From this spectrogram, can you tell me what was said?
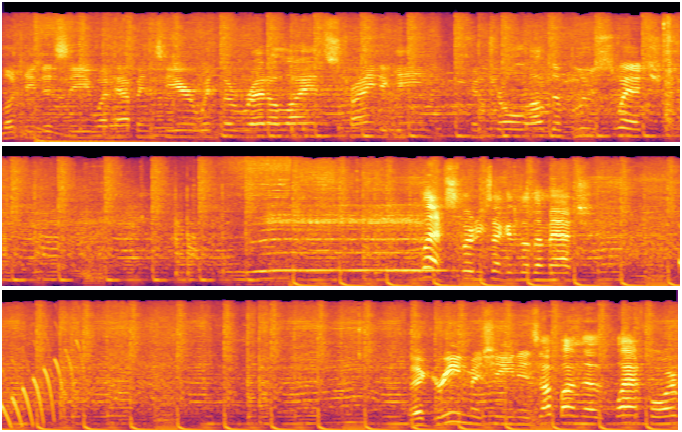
Looking to see what happens here with the Red Alliance trying to gain control of the blue switch. Last 30 seconds of the match. The green machine is up on the platform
